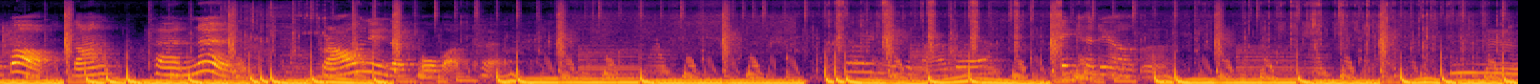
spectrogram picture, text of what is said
될까? 나한테는 브라운이 될 것 같아. 캐리하고. 음.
